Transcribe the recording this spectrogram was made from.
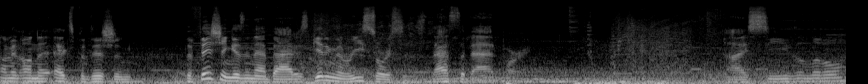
I mean, on the expedition. The fishing isn't that bad. It's getting the resources. That's the bad part. I see the little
